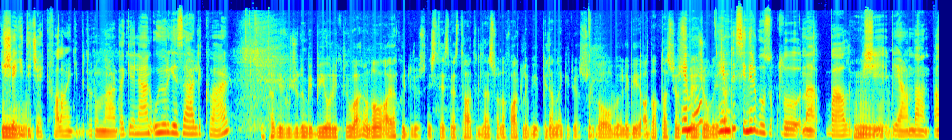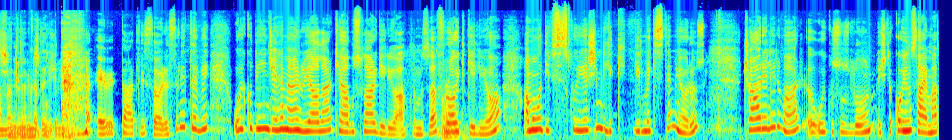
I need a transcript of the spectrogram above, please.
işe hmm. gidecek falan gibi durumlarda gelen uyur gezerlik var. E, tabii vücudun bir biyoritmi var. Ona ayak uyduruyorsun. İstesmez tatilden sonra farklı bir plana giriyorsun. O böyle bir adaptasyon hem süreci o, oluyor. Hem yani. de sinir bozukluğuna bağlı hmm. bir şey bir yandan anladığım kadarıyla. evet tatil sonrası ve tabii uyku deyince hemen rüyalar, kabuslar geliyor aklımıza. Freud Aynen. geliyor. Ama o dipsiz kuyuya şimdilik girmek istemiyoruz. Çareleri var e, uykusuzluğun. İşte koyun saymak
